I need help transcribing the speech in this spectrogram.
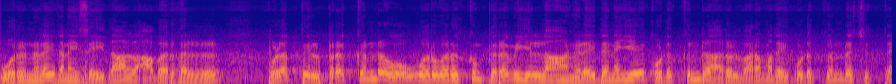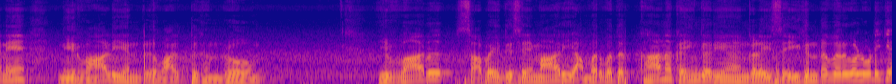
ஒரு நிலைதனை செய்தால் அவர்கள் குலத்தில் பிறக்கின்ற ஒவ்வொருவருக்கும் பிறவியில்லா நிலைதனையே கொடுக்கின்ற அருள் வரமதை கொடுக்கின்ற சித்தனே நீர் வாழி என்று வாழ்த்துகின்றோம். இவ்வாறு சபை திசை மாறி அமர்வதற்கான கைங்கரியங்களை செய்கின்றவர்களுடைய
